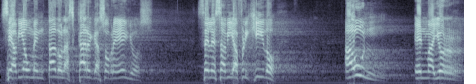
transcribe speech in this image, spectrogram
se había aumentado las cargas sobre ellos. Se les había afligido aún en mayor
